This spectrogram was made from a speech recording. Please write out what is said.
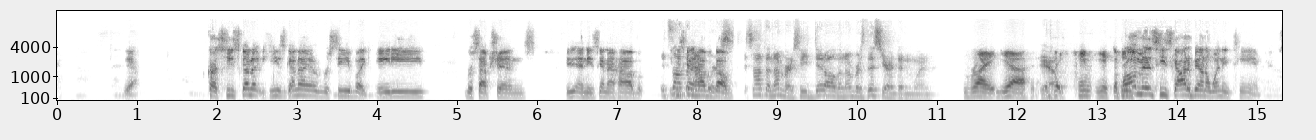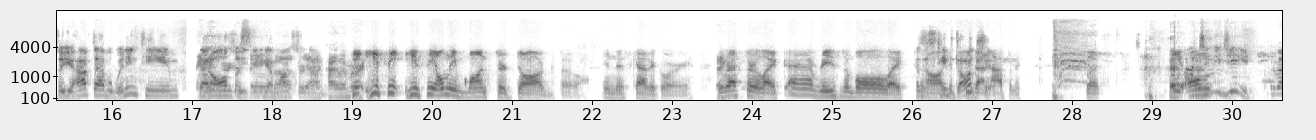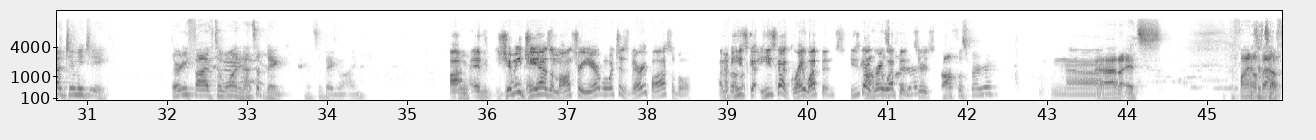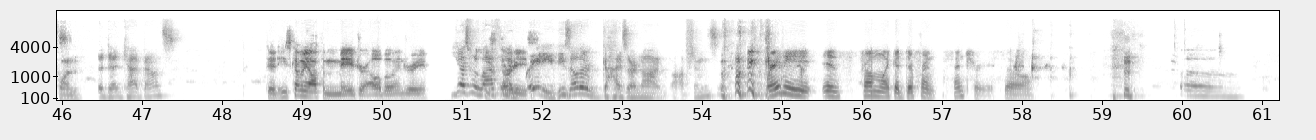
Because he's gonna he's gonna receive like 80 receptions and he's gonna have It's he's not the gonna have numbers. about- It's not the numbers. He did all the numbers this year and didn't win. Right? Yeah. Yeah. But he came, he the came- problem is he's got to be on a winning team so you have to have a winning team Same that thing we were also just he's gonna get about, monster Yeah, names. Kyler he, Murray. he's the he's the only monster dog though in this category. The rest are like eh, reasonable, like you 'Cause know his I team's can see dog that shit. happening. But What the about only Jimmy G? What about Jimmy G? Thirty-five to one. That's a big. That's a big line. uh, if Jimmy G has a monster year which is very possible I mean about- he's got he's got great weapons he's got great weapons there's Roethlisberger. nah Uh, it's The final that's a bounce. tough one. The dead cat bounce. dude he's coming off a major elbow injury You guys were laughing at Brady. These other guys are not options. Brady is from like a different century, so Oh.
